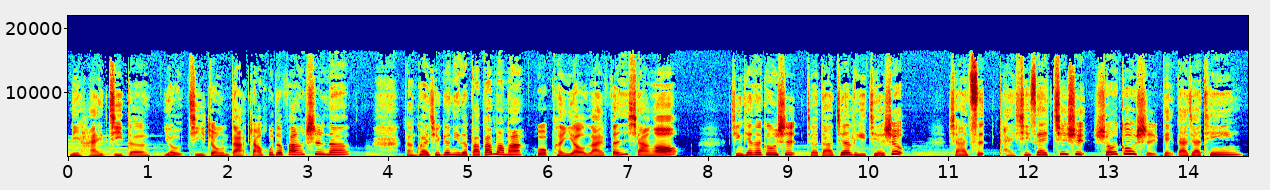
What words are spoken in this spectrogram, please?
你还记得有几种打招呼的方式呢？赶快去跟你的爸爸妈妈或朋友来分享哦。今天的故事就到这里结束，下次凯西再继续说故事给大家听。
